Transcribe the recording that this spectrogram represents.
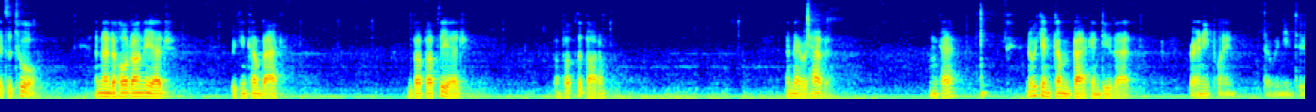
It's a tool. And then to hold on the edge, we can come back, bump up the edge, bump up the bottom, and there we have it. Okay? And we can come back and do that for any plane that we need to.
